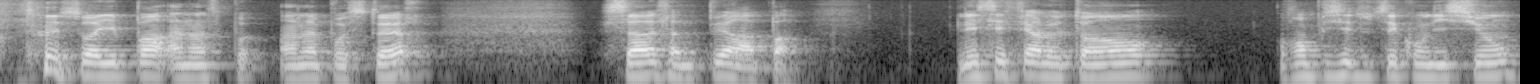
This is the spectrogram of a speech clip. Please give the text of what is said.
ne soyez pas un, imposteur. Ça, ça ne paiera pas. Laissez faire le temps, remplissez toutes ces conditions,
